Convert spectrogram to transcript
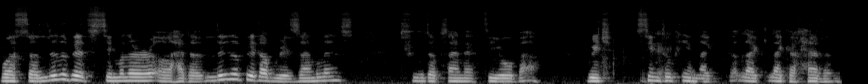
was a little bit similar or had a little bit of resemblance to the planet Thiaoouba, which seemed Okay. to him like like like a heaven,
